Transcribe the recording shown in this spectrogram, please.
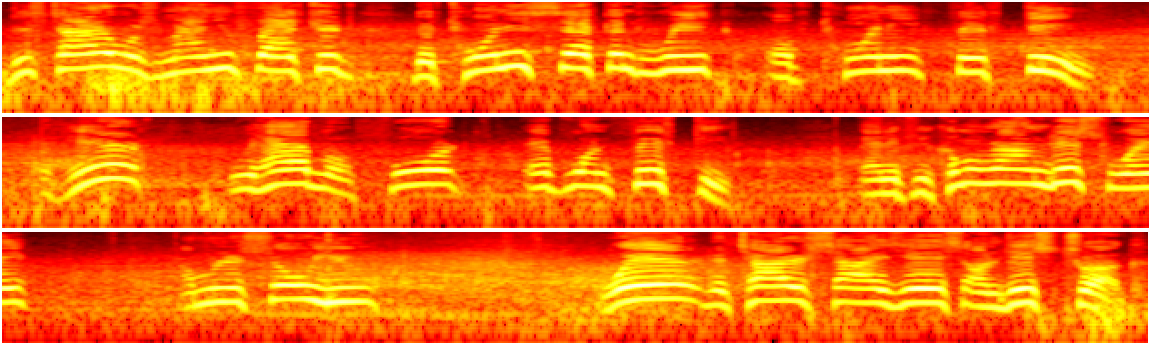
This tire was manufactured the 22nd week of 2015. Here we have a Ford F-150. And if you come around this way, I'm going to show you where the tire size is on this truck.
